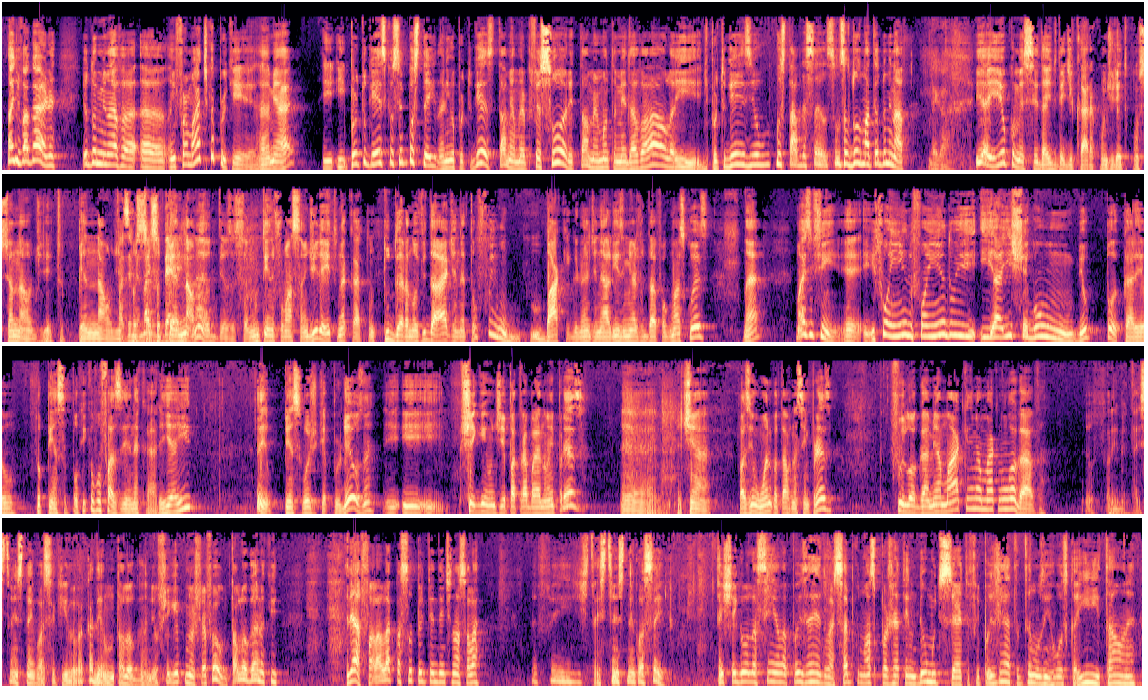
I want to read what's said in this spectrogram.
Mas devagar, né? Eu dominava a informática, porque a minha área. E, e, português que eu sempre gostei, na língua portuguesa, tal, minha mãe era professora e tal, minha irmã também dava aula e de português e eu gostava dessas, essas duas matérias dominava. Legal. E aí eu comecei daí de cara com direito constitucional, direito penal, de Fazer processo ideia, penal. né? Meu Deus do céu, eu não tenho informação em direito, né, cara? Então tudo era novidade, né? Então foi um baque grande, né? A Lisa me ajudava com algumas coisas, né? Mas enfim, é, e foi indo, foi indo, e, e aí chegou um. Eu, pô, cara, eu, eu penso, pô, o que, que eu vou fazer, né, cara? E aí eu penso hoje que é por Deus, né? E, e- e cheguei um dia para trabalhar numa empresa. é, eu tinha. Fazia um ano que eu estava nessa empresa. Fui logar minha máquina e minha máquina não logava. Eu falei, tá estranho esse negócio aqui. Logo, cadê? Não tá logando. Eu cheguei pro meu chefe, falei, "Ô, não tá logando aqui. Ele, ah, fala lá com a superintendente nossa lá. Eu falei, "Ixi, tá estranho esse negócio aí. Aí chegou assim, ela, pois é, Eduardo, sabe que o nosso projeto não deu muito certo. Eu falei, pois é, tá dando uns enroscos aí e tal, né?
